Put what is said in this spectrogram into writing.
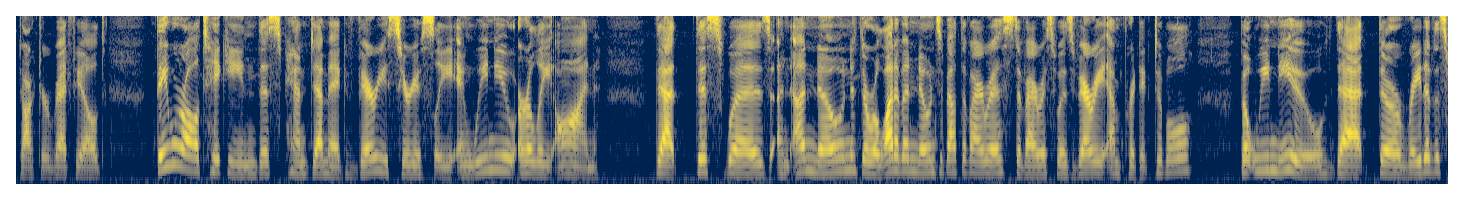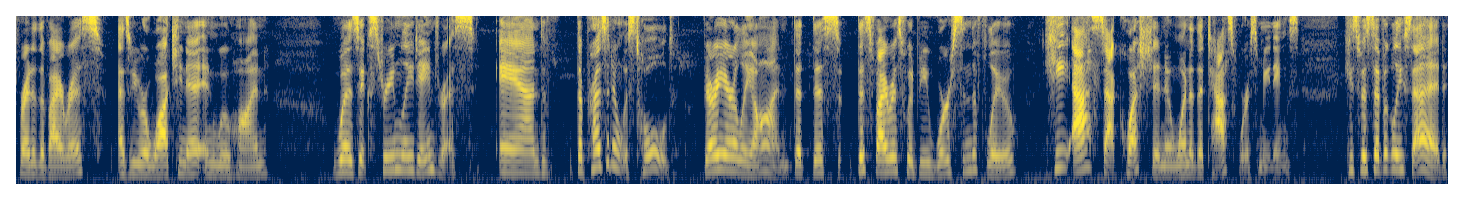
Dr. Redfield, they were all taking this pandemic very seriously, and we knew early on that this was an unknown. There were a lot of unknowns about the virus. The virus was very unpredictable, but we knew that the rate of the spread of the virus, as we were watching it in Wuhan, was extremely dangerous. And the president was told very early on that this, this virus would be worse than the flu. He asked that question in one of the task force meetings. He specifically said,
